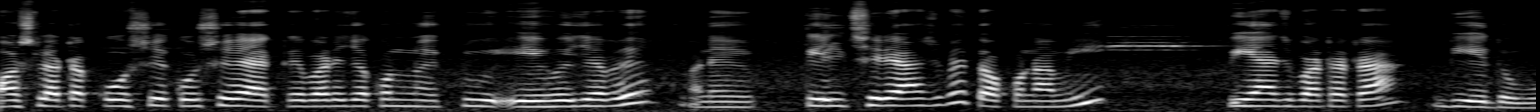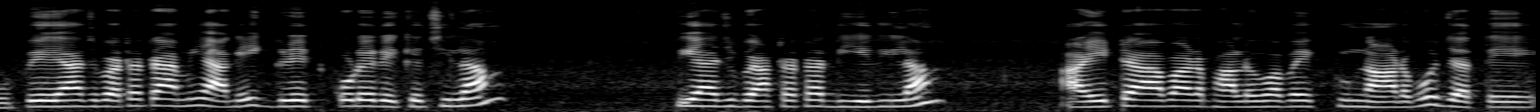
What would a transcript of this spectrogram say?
মশলাটা কষে কষে একেবারে যখন একটু এ হয়ে যাবে মানে তেল ছেড়ে আসবে, তখন আমি পেঁয়াজ বাটাটা দিয়ে দেবো। পেঁয়াজ বাটাটা আমি আগেই গ্রেট করে রেখেছিলাম। পেঁয়াজ বাটাটা দিয়ে দিলাম। আর এটা আবার ভালোভাবে একটু নাড়বো যাতে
